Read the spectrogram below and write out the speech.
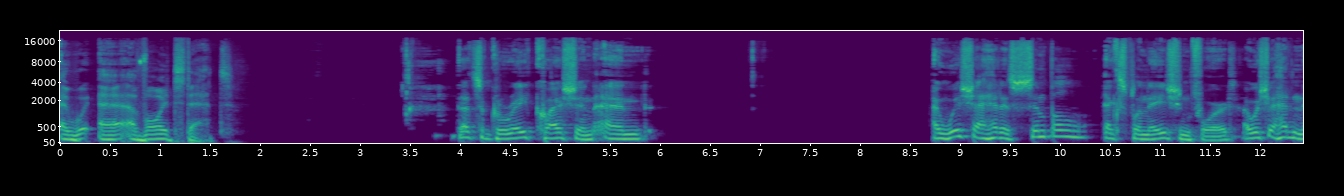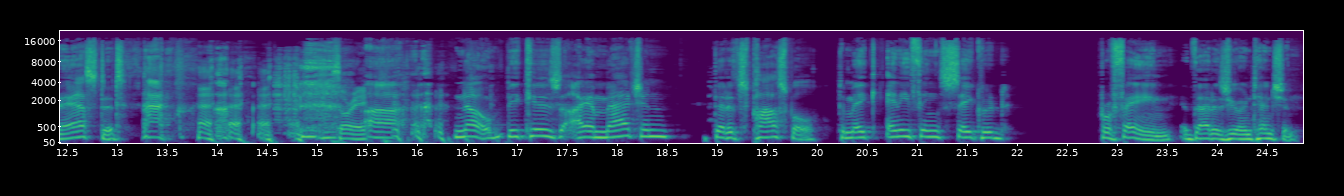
uh, avoid that? That's a great question. And I wish I had a simple explanation for it. I wish I hadn't asked it. Sorry. Uh, no, because I imagine that it's possible to make anything sacred profane if that is your intention.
